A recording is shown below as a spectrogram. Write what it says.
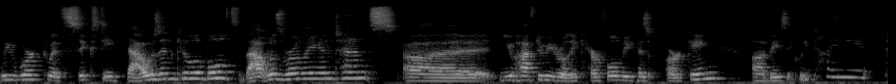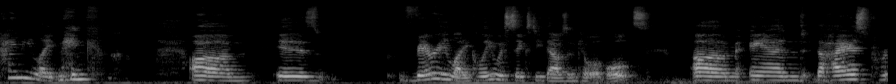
we worked with 60,000 kilovolts. That was really intense. Uh, you have to be really careful because arcing, uh, basically tiny, tiny lightning, um, is very likely with 60,000 kilovolts. Um, and the highest pr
